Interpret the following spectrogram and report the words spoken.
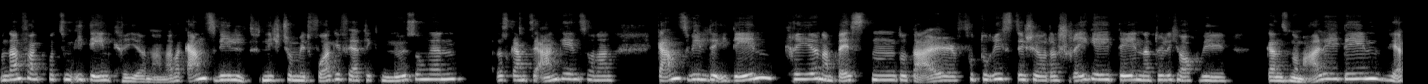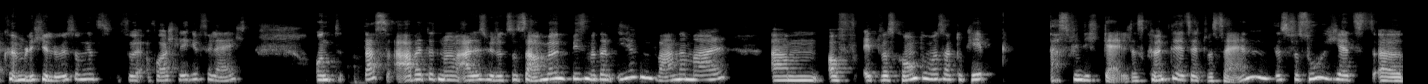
Und dann fängt man zum Ideen kreieren an, aber ganz wild, nicht schon mit vorgefertigten Lösungen das Ganze angehen, sondern ganz wilde Ideen kreieren, am besten total futuristische oder schräge Ideen, natürlich auch wie ganz normale Ideen, herkömmliche Lösungen, Vorschläge vielleicht. Und das arbeitet man alles wieder zusammen, bis man dann irgendwann einmal ähm, auf etwas kommt, wo man sagt, okay, das finde ich geil, das könnte jetzt etwas sein, das versuche ich jetzt äh,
